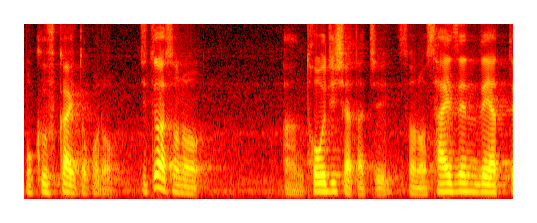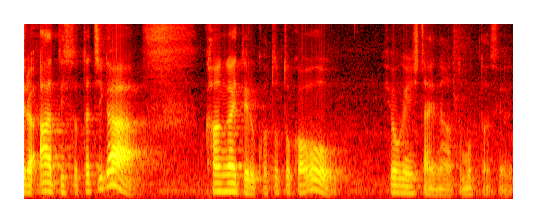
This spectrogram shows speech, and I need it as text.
奥深いところ実はそのあの当事者たちその最善でやってるアーティストたちが考えてることとかを表現したいなと思ったんですよね。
